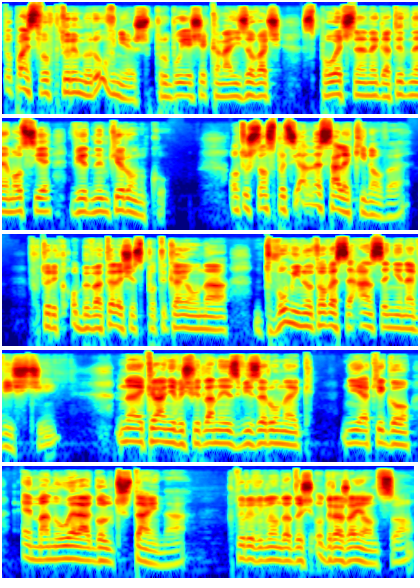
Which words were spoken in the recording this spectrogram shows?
To państwo, w którym również próbuje się kanalizować społeczne negatywne emocje w jednym kierunku. Otóż są specjalne sale kinowe, w których obywatele się spotykają na dwuminutowe seanse nienawiści. Na ekranie wyświetlany jest wizerunek niejakiego Emanuela Goldsteina, który wygląda dość odrażająco.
